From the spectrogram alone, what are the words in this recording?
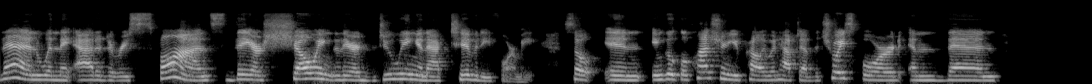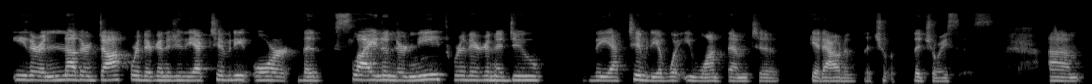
then when they added a response, they are showing, they're doing an activity for me. So in, in Google Classroom, you probably would have to have the choice board and then either another doc where they're going to do the activity or the slide underneath where they're going to do the activity of what you want them to get out of the, cho- the choices. Um,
